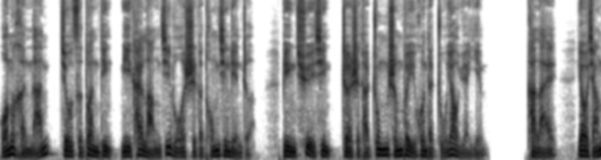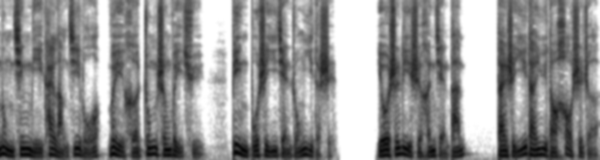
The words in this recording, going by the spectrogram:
我们很难就此断定米开朗基罗是个同性恋者，并确信这是他终生未婚的主要原因。看来，要想弄清米开朗基罗为何终生未娶，并不是一件容易的事。有时历史很简单，但是一旦遇到好事者。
